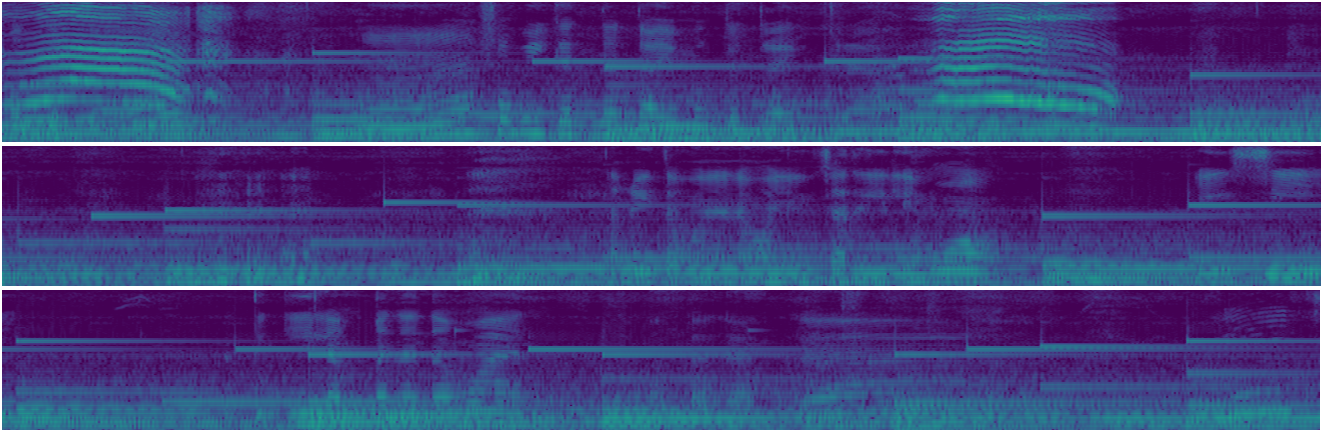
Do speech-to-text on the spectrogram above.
magdadrive. Ah, sa weekend na tayo magdadrive, drive. Nakita mo na naman yung sarili mo. AC, natigilan ka na naman. Ikaw talaga. AC,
